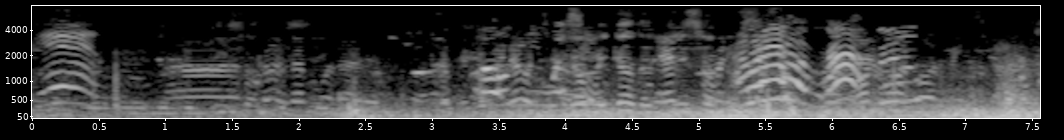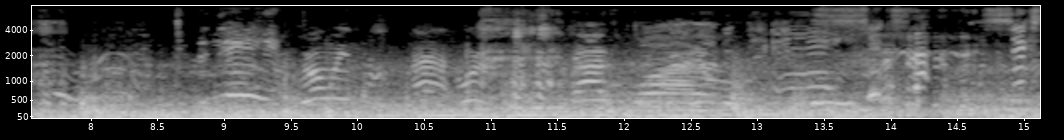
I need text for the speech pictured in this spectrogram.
Yeah. we got the. I rap, bro. the is growing That's wild. Six, six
